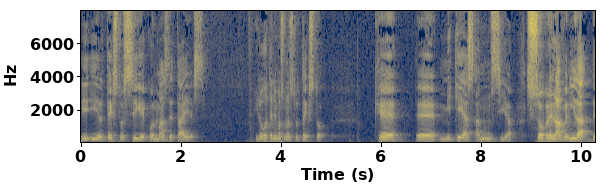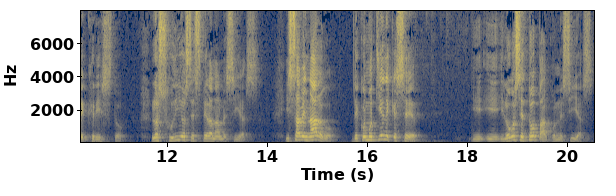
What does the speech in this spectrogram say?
Y el texto sigue con más detalles. Y luego tenemos nuestro texto que eh, Miqueas anuncia sobre la venida de Cristo. Los judíos esperan al Mesías y saben algo de cómo tiene que ser. Y, luego se topan con Mesías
